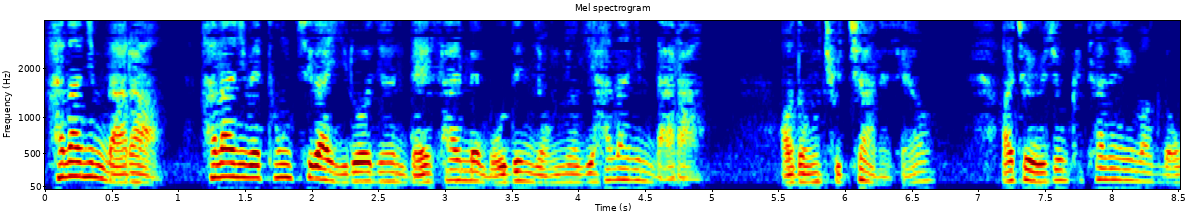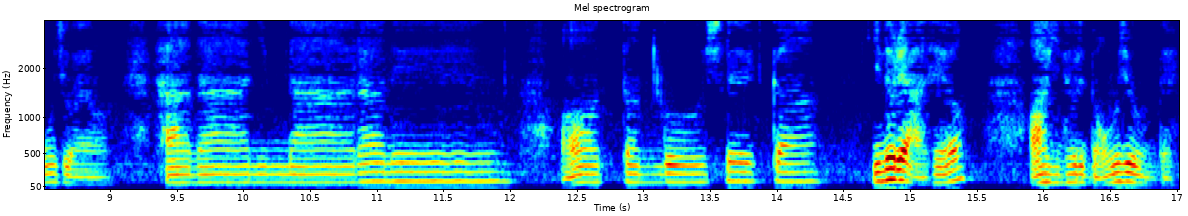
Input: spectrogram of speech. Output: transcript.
하나님 나라, 하나님의 통치가 이루어지는 내 삶의 모든 영역이 하나님 나라. 어, 너무 좋지 않으세요? 아, 저 요즘 그 찬양이 막 너무 좋아요. 하나님 나라는 어떤 곳일까? 이 노래 아세요? 아, 이 노래 너무 좋은데.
